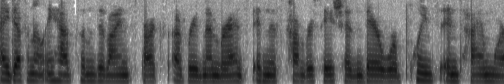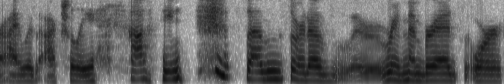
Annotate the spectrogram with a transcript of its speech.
I definitely had some divine sparks of remembrance in this conversation. There were points in time where I was actually having some sort of remembrance or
